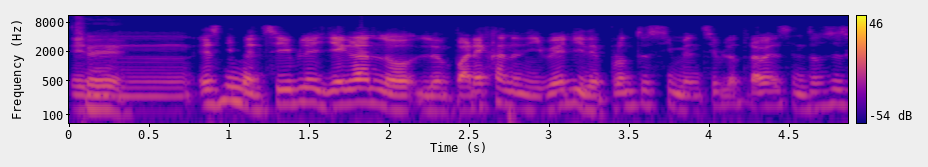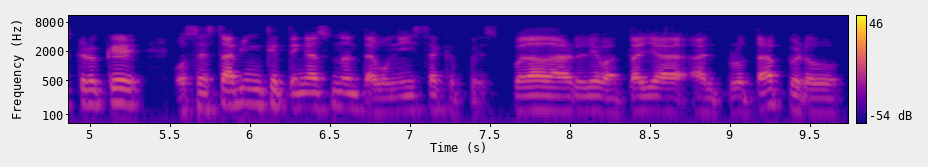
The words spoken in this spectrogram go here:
es invencible, llegan, lo, lo emparejan a nivel y de pronto es invencible otra vez. Entonces creo que, o sea, está bien que tengas un antagonista que pues pueda darle batalla al prota, pero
